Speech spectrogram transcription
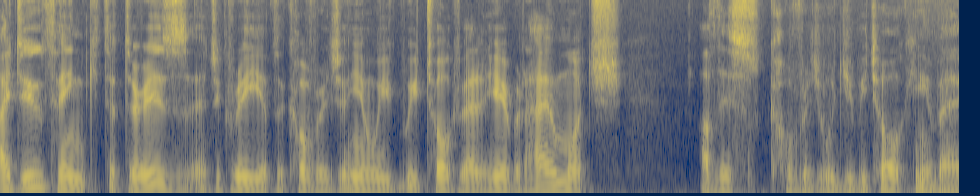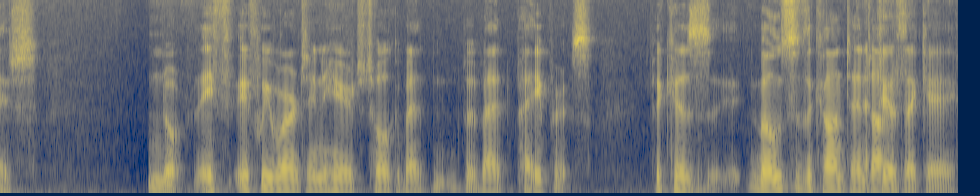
I do think that there is a degree of the coverage. You know, we we talked about it here, but how much of this coverage would you be talking about? No, if if we weren't in here to talk about about papers, because most of the content It feels like a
